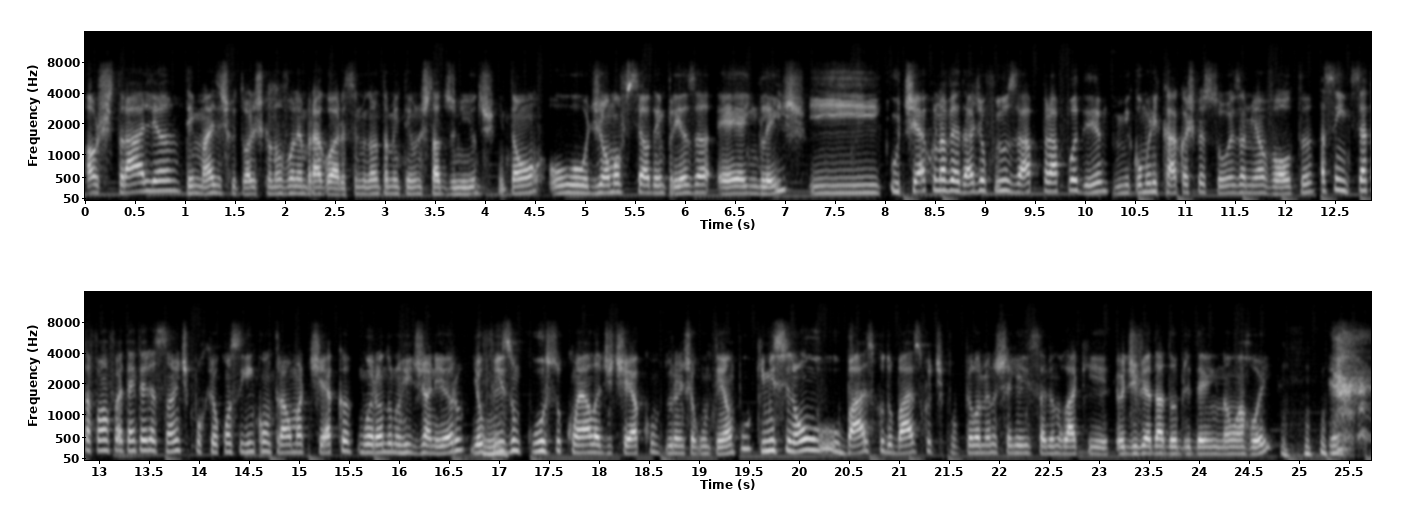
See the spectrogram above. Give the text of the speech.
Austrália, tem mais escritórios que eu não vou lembrar agora, se não me engano também tem um nos Estados Unidos. Então, o idioma oficial da empresa é inglês e o tcheco, na verdade, eu fui usar para poder me comunicar com as pessoas à minha volta. Assim, de certa forma foi até interessante porque eu consegui encontrar uma tcheca morando no Rio de Janeiro e eu hum. fiz um curso com ela de tcheco durante algum tempo que me ensinou o básico do básico, tipo, pelo menos cheguei sabendo lá que eu devia dar dobre den, não arroi.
